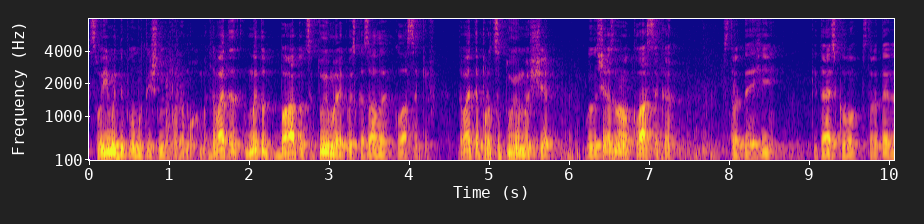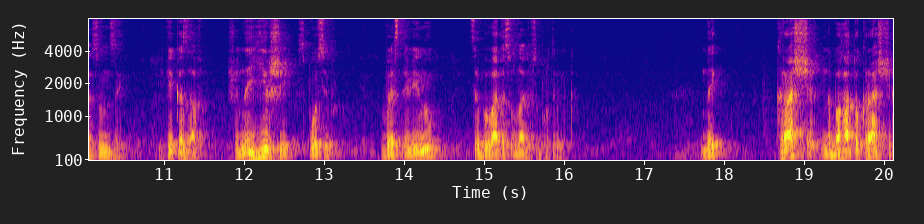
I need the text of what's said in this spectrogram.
своїми дипломатичними перемогами. Давайте ми тут багато цитуємо, як ви сказали, класиків. Давайте процитуємо ще величезного класика стратегії китайського стратега Сунзи, який казав, що найгірший спосіб вести війну це вбивати солдатів супротивника. Найкраще, набагато краще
